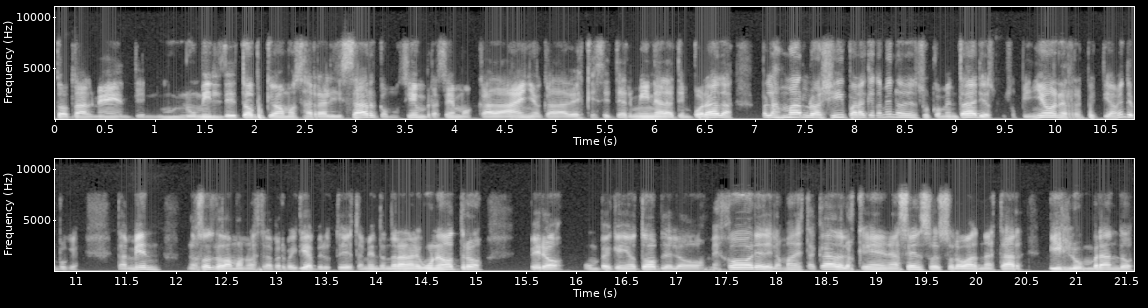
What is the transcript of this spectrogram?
Totalmente, un humilde top que vamos a realizar, como siempre hacemos cada año, cada vez que se termina la temporada, plasmarlo allí para que también nos den sus comentarios, sus opiniones respectivamente, porque también nosotros damos nuestra perspectiva, pero ustedes también tendrán algún otro, pero un pequeño top de los mejores, de los más destacados, de los que vienen en ascenso, eso lo van a estar vislumbrando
